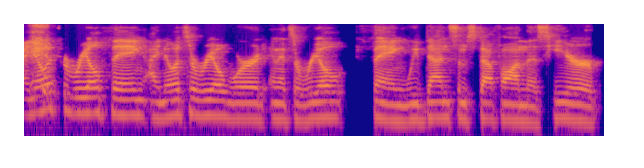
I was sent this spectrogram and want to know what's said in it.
I know it's a real thing. I know it's a real word and it's a real thing. We've done some stuff on this here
